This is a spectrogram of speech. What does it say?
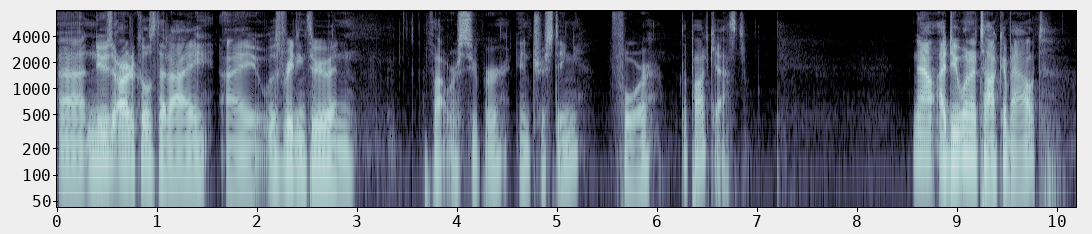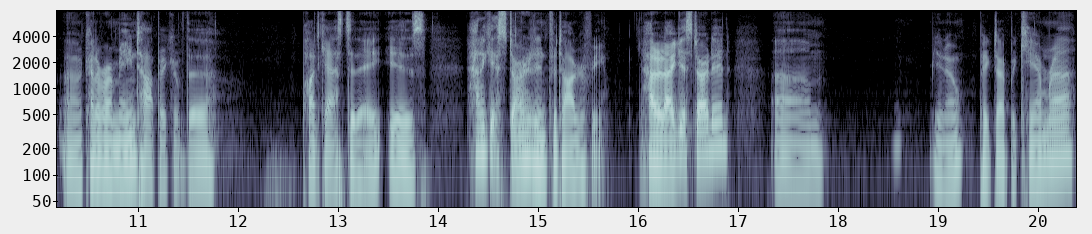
uh, news articles that I I was reading through and thought were super interesting for the podcast. Now, I do want to talk about uh, kind of our main topic of the podcast today is how to get started in photography. How did I get started? Um, you know, picked up a camera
